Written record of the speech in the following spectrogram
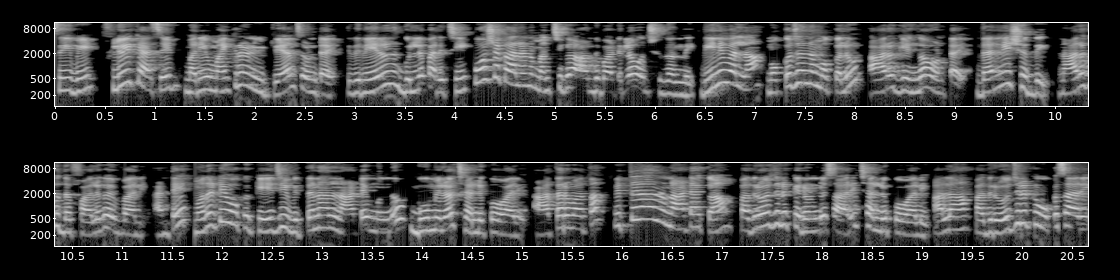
seaweed fulvic acid మరియు మైక్రోన్యూట్రియంట్స్ ఉంటాయి. ఇది నేలను గుల్లపరిచి పోషకాలను మంచిగా అందుబాటులో ఉంచుతుంది. దీనివల్ల మొక్కజొన్న మొక్కలు ఆరోగ్యంగా ఉంటాయి. ధరణి శుద్ధి నాలుగు దఫాలుగా ఇవ్వాలి. అంటే మొదటి ఒక కేజీ విత్తనాలు నాటే ముందు భూమిలో చల్లుకోవాలి. ఆ తర్వాత విత్తనాలు నాటాక పది రోజులకి రెండు సారి చల్లుకోవాలి. అలా పది రోజులకి ఒకసారి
